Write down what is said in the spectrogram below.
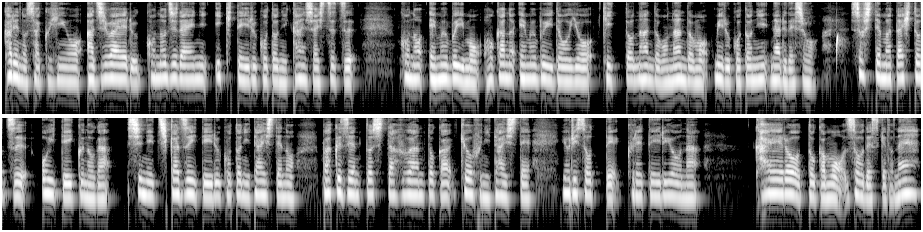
彼の作品を味わえるこの時代に生きていることに感謝しつつ、この MV も他の MV 同様きっと何度も何度も見ることになるでしょう。そしてまた一つ置いていくのが死に近づいていることに対しての漠然とした不安とか恐怖に対して寄り添ってくれているような帰ろうとかもそうですけどね。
